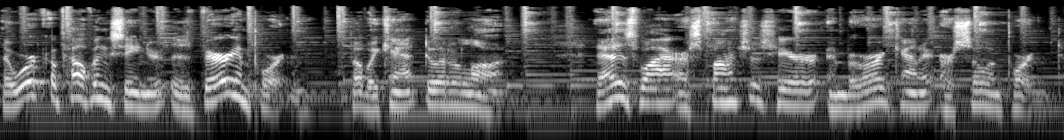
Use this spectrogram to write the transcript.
The work of helping seniors is very important, but we can't do it alone. That is why our sponsors here in Brevard County are so important.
